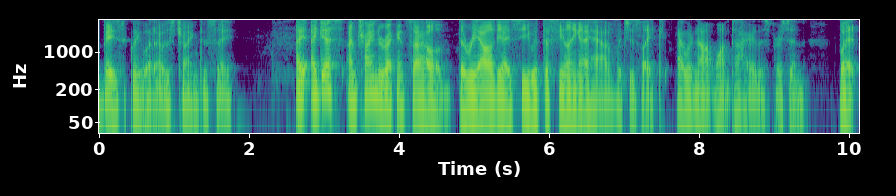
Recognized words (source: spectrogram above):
basically what I was trying to say. I, I guess I'm trying to reconcile the reality I see with the feeling I have, which is like, I would not want to hire this person, but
